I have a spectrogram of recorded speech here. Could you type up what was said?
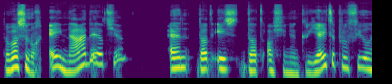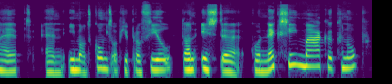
Dan was er nog één nadeeltje. En dat is dat als je een creator profiel hebt en iemand komt op je profiel, dan is de connectie maken knop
